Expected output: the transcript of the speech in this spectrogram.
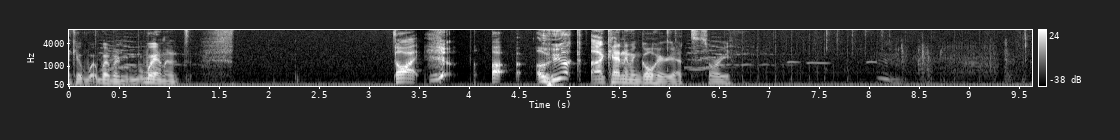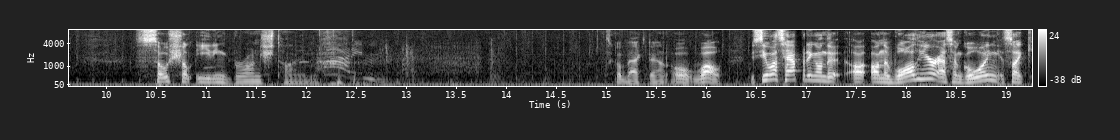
Okay, wait, wait, wait, wait a minute. Oh, I. Uh, uh. I can't even go here yet. Sorry. Social eating brunch time. Let's go back down. Oh, wow. You see what's happening on the uh, on the wall here as I'm going? It's like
